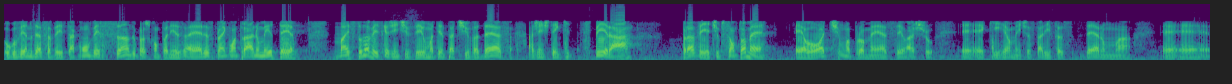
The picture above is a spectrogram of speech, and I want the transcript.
O governo dessa vez está conversando com as companhias aéreas para encontrar um meio termo. Mas toda vez que a gente vê uma tentativa dessa, a gente tem que esperar para ver. Tipo São Tomé. É ótima promessa, eu acho é, é, que realmente as tarifas deram uma é, é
